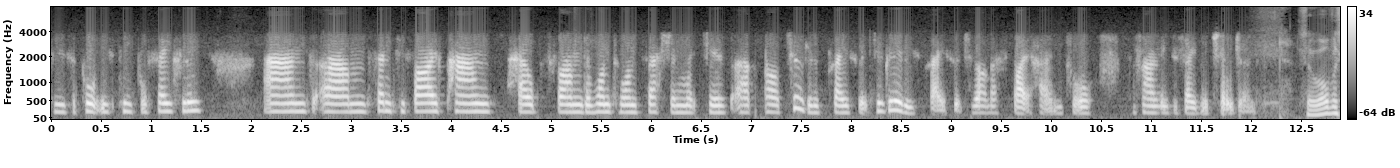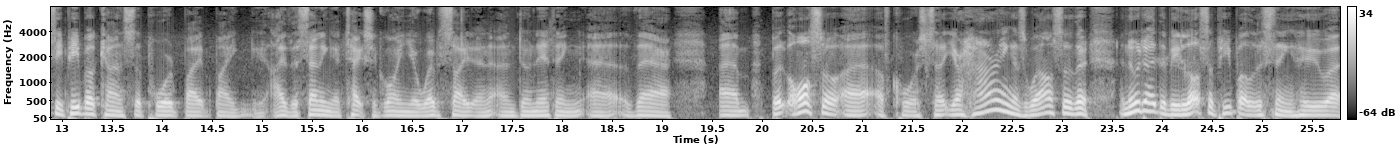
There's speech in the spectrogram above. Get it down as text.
to support these people safely. And um, £75 helps fund a one-to-one session, which is at our children's place, which is Lily's place, which is our respite home for profoundly disabled children. So obviously, people can support by, by either sending a text or going on your website and, and donating uh, there. Um, but also, uh, of course, uh, you're hiring as well. So there, no doubt there'll be lots of people listening who, uh,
